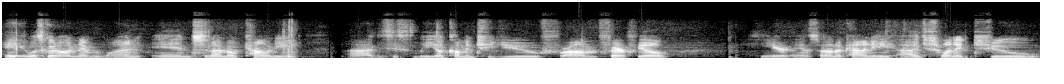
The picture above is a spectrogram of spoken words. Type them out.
Hey, what's going on, everyone in Solano County? Uh, this is Leo coming to you from Fairfield here in Solano County. I just wanted to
